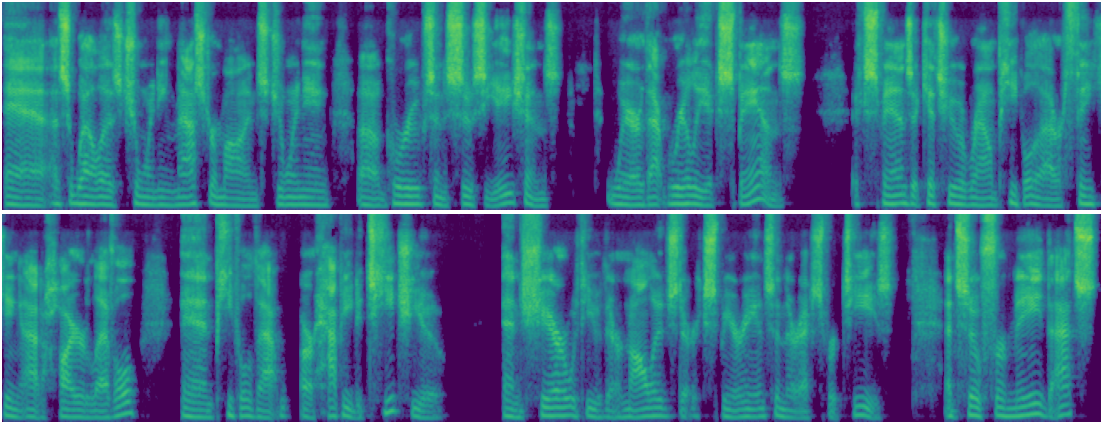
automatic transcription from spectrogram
as well as joining masterminds, joining uh, groups and associations where that really expands expands it gets you around people that are thinking at a higher level and people that are happy to teach you and share with you their knowledge their experience and their expertise and so for me that's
